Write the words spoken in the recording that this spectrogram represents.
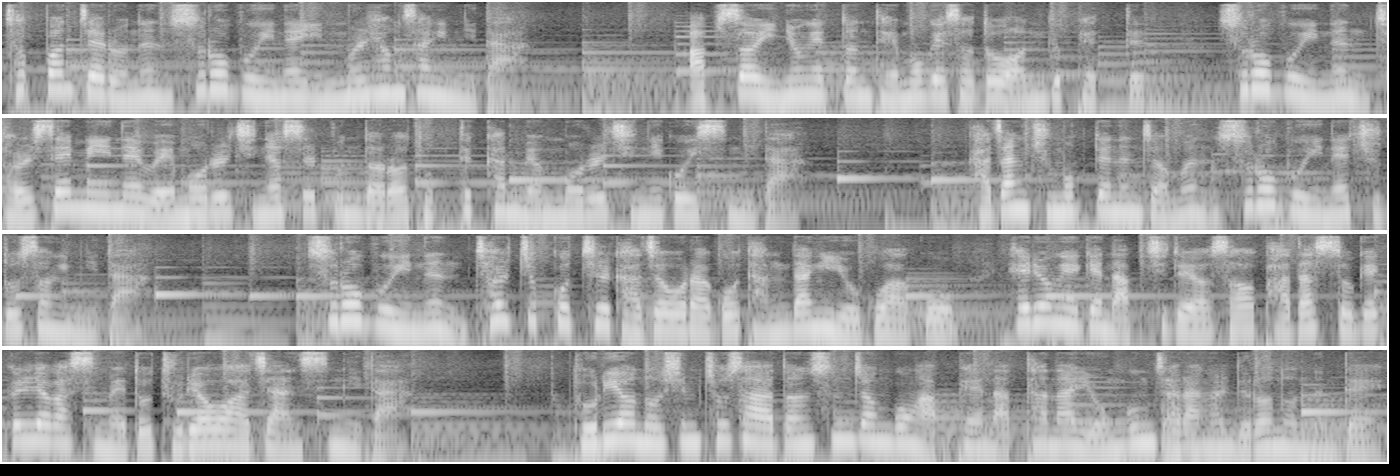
첫 번째로는 수로 부인의 인물 형상입니다. 앞서 인용했던 대목에서도 언급했듯 수로 부인은 절세미인의 외모를 지녔을 뿐더러 독특한 면모를 지니고 있습니다. 가장 주목되는 점은 수로 부인의 주도성입니다. 수로 부인은 철쭉꽃을 가져오라고 당당히 요구하고 해룡에게 납치되어서 바닷속에 끌려갔음에도 두려워하지 않습니다. 도리어 노심초사하던 순정공 앞에 나타나 용궁 자랑을 늘어놓는데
